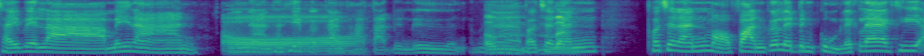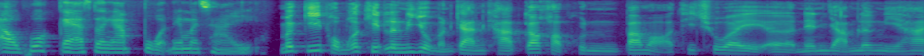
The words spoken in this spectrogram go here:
ใช้เวลาไม่นานอ๋อไม่นานถ้าเทียบกับการผ่าตัดอื่นๆอืมอ่าเพราะฉะนั้นมันเพราะฉะนั้นหมอฟันก็เลยเป็นกลุ่มแรก ๆ ที่เอาพวกแก๊สระงับปวดเนี่ยมาใช้ เมื่อกี้ผมก็คิดเรื่องนี้อยู่เหมือนกันครับ ก็ขอบคุณป้าหมอที่ช่วยเอ่อเน้นย้ำเรื่องนี้ให้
